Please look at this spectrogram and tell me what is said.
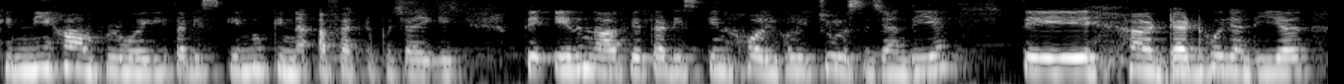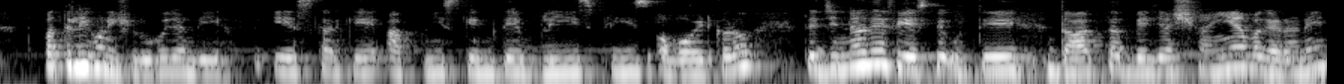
ਕਿੰਨੀ ਹਾਰਮਫੁਲ ਹੋਏਗੀ, ਤੁਹਾਡੀ ਸਕਿਨ ਨੂੰ ਕਿੰਨਾ ਇਫੈਕਟ ਪਹੁੰਚਾਏਗੀ। ਤੇ ਇਹਦੇ ਨਾਲ ਫਿਰ ਤੁਹਾਡੀ ਸਕਿਨ ਹੌਲੀ-ਹੌਲੀ ਝੁਲਸ ਜਾਂਦੀ ਹੈ ਤੇ ਡੈਡ ਹੋ ਜਾਂਦੀ ਹੈ ਪਤਲੀ ਹੋਣੀ ਸ਼ੁਰੂ ਹੋ ਜਾਂਦੀ ਹੈ ਤੇ ਇਸ ਕਰਕੇ ਆਪਣੀ ਸਕਿਨ ਤੇ ਬਲੀਚ ਪਲੀਜ਼ ਅਵੋਇਡ ਕਰੋ। ਤੇ ਜਿਨ੍ਹਾਂ ਦੇ ਫੇਸ ਦੇ ਉੱਤੇ ਦਾਗ ਧੱਬੇ ਜਾਂ ਛਾਈਆਂ ਵਗੈਰਾ ਨੇ,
